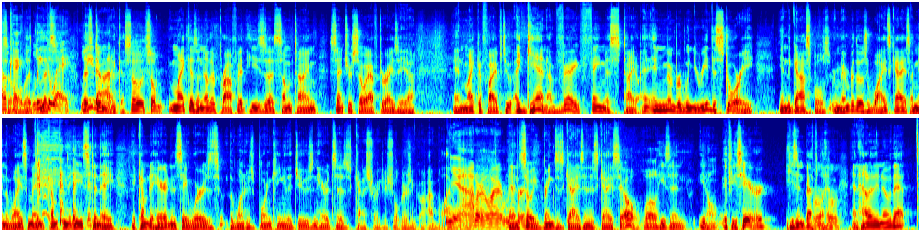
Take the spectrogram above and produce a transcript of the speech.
Okay, lead the let's- way. Let's Lead do on. Micah. So, so Micah is another prophet. He's uh, sometime century or so after Isaiah. And Micah 5 2, again, a very famous title. And, and remember, when you read the story in the Gospels, remember those wise guys? I mean, the wise men come from the east and they, they come to Herod and say, Where is the one who's born king of the Jews? And Herod says, kind of shrugs his shoulders and go, I, well, I don't know." Yeah, I don't know. I don't remember. And so he brings his guys, and his guys say, "Oh, well, he's in. You know, if he's here, he's in Bethlehem." Mm-hmm. And how do they know that?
